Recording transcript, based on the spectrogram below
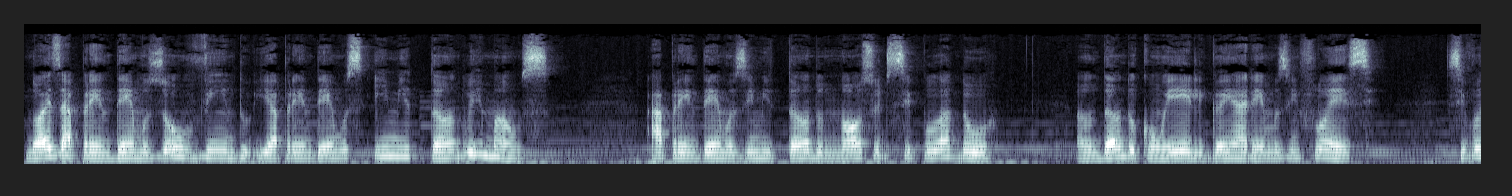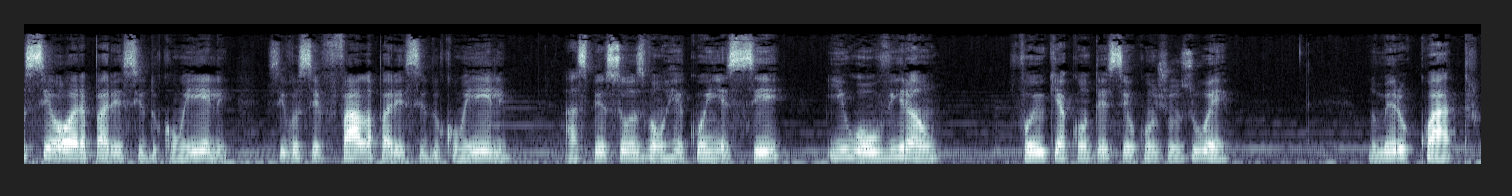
Nós aprendemos ouvindo e aprendemos imitando irmãos. Aprendemos imitando nosso discipulador. Andando com ele, ganharemos influência. Se você ora parecido com ele, se você fala parecido com ele, as pessoas vão reconhecer e o ouvirão. Foi o que aconteceu com Josué. Número 4.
